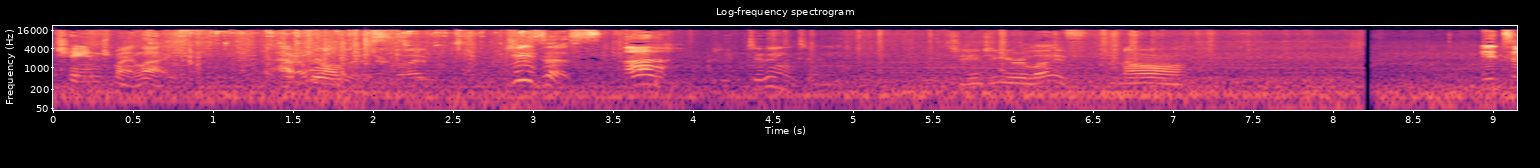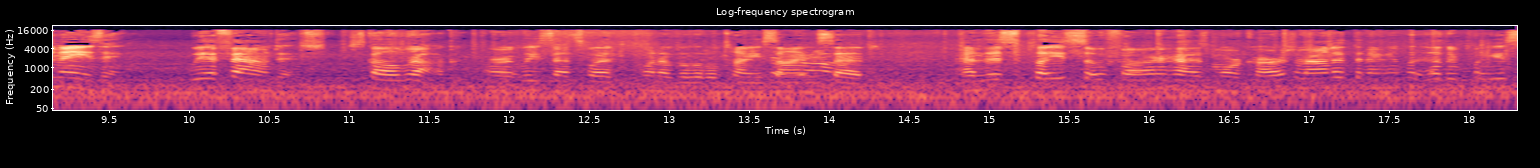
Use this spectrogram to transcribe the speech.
change my life after all this. Jesus! Ah! What are you doing to me? Changing your life. No. It's amazing. We have found it. Skull Rock. Or at least that's what one of the little tiny signs said. And this place so far has more cars around it than any other place,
